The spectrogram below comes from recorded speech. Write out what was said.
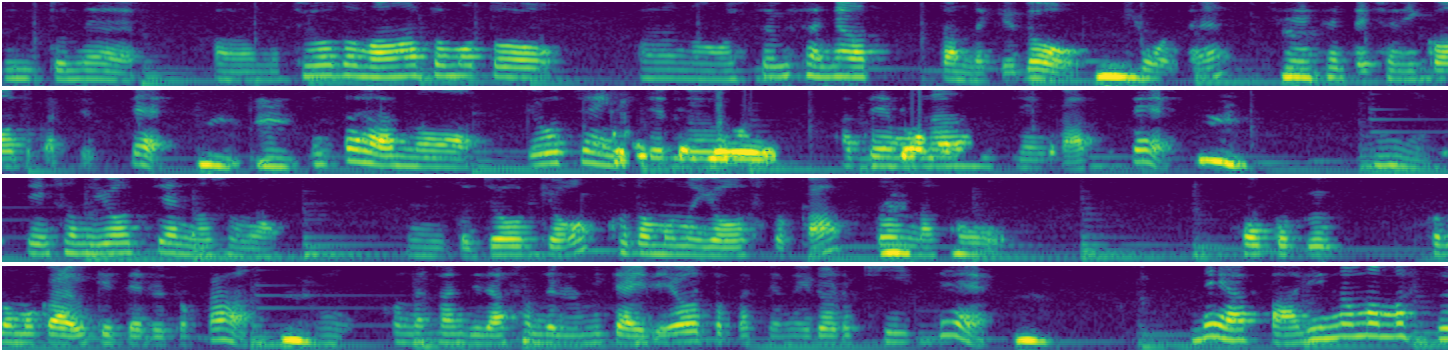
う。うんとね、あの、ちょうどママ友と、あの、久々に会ったんだけど、うん。今日ね、支援センター一緒に行こうとかって言って、のうんうん。そしたら、あの、幼稚園行ってる家庭も何軒かあって、うん。うん。で、その幼稚園のその、うんと、状況、子供の様子とか、どんなこう、報告、子供から受けてるとか、うん。うん。こんな感じで遊んでるみたいだよとかっていうのをいろいろ聞いて、うん。で、やっぱありのまます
